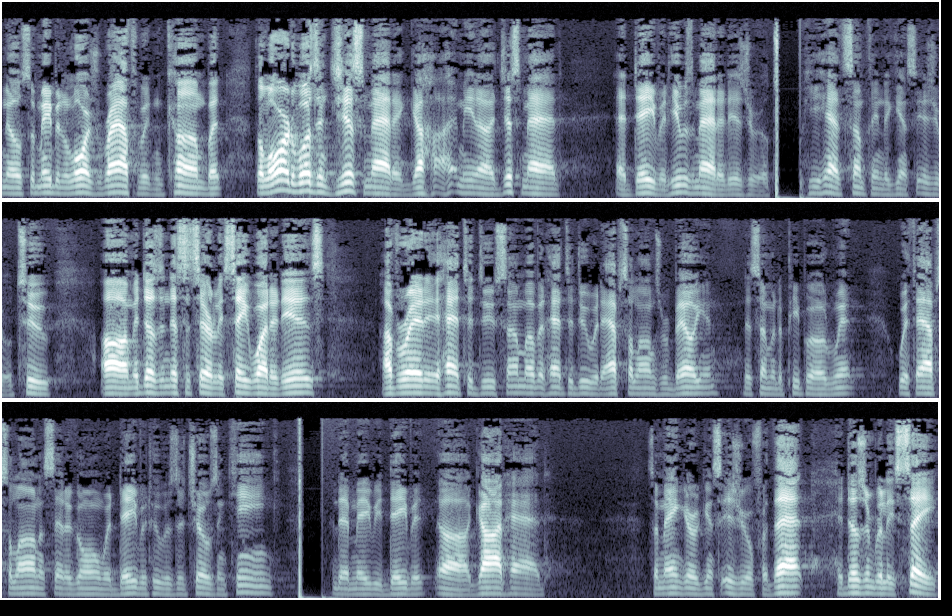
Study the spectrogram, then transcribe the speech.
You know, so maybe the Lord's wrath wouldn't come, but the Lord wasn't just mad at God, I mean, uh, just mad at David. He was mad at Israel. Too. He had something against Israel too. Um, it doesn't necessarily say what it is. I've read it had to do, some of it had to do with Absalom's rebellion, that some of the people had went with Absalom instead of going with David, who was the chosen king, and that maybe David, uh, God had some anger against Israel for that. It doesn't really say.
